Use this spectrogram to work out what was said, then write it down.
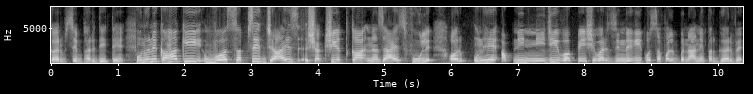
गर्व से भर देते हैं। उन्होंने कहा कि वह सबसे जायज़ शख्सियत का नजायज फूल है और उन्हें अपनी निजी व पेशेवर ज़िंदगी को सफल बनाने पर गर्व है।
